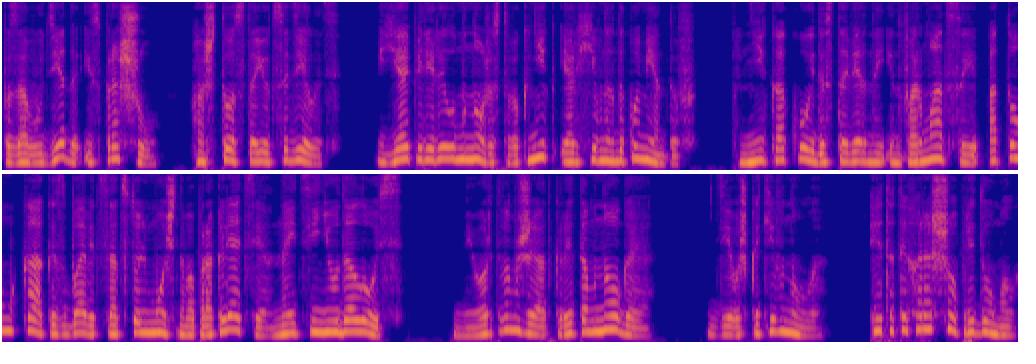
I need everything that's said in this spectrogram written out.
Позову деда и спрошу, а что остается делать? Я перерыл множество книг и архивных документов. Никакой достоверной информации о том, как избавиться от столь мощного проклятия, найти не удалось. Мертвым же открыто многое. Девушка кивнула. «Это ты хорошо придумал.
